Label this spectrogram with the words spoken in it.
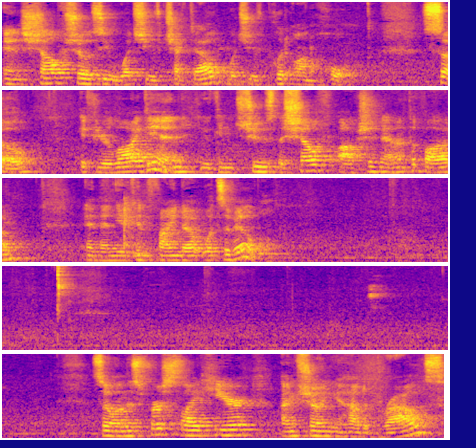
and shelf shows you what you've checked out, what you've put on hold. So if you're logged in, you can choose the shelf option down at the bottom, and then you can find out what's available. So on this first slide here, I'm showing you how to browse.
